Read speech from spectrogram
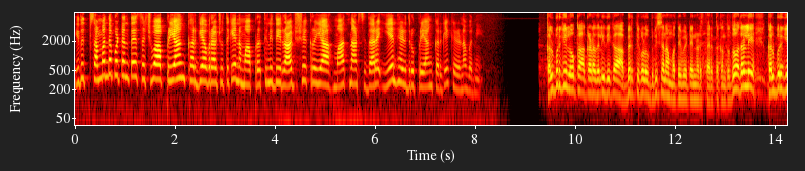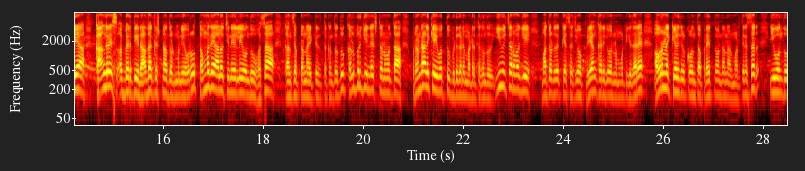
ಇದಕ್ಕೆ ಸಂಬಂಧಪಟ್ಟಂತೆ ಸಚಿವ ಪ್ರಿಯಾಂಕ್ ಖರ್ಗೆ ಅವರ ಜೊತೆಗೆ ನಮ್ಮ ಪ್ರತಿನಿಧಿ ರಾಜಶೇಖರಯ್ಯ ಮಾತನಾಡಿಸಿದ್ದಾರೆ. ಏನ್ ಹೇಳಿದ್ರು ಪ್ರಿಯಾಂಕ್ ಖರ್ಗೆ? ಕೇಳೋಣ ಬನ್ನಿ. ಕಲಬುರಗಿ ಲೋಕ ಅಖಾಡದಲ್ಲಿ ಇದೀಗ ಅಭ್ಯರ್ಥಿಗಳು ಬಿರುಸಿನ ಮತಬೇಟೆ ನಡೆಸ್ತಾ ಇರತಕ್ಕಂಥದ್ದು. ಅದರಲ್ಲಿ ಕಲಬುರಗಿಯ ಕಾಂಗ್ರೆಸ್ ಅಭ್ಯರ್ಥಿ ರಾಧಾಕೃಷ್ಣ ದೊಡ್ಡಮನಿ ಅವರು ತಮ್ಮದೇ ಆಲೋಚನೆಯಲ್ಲಿ ಒಂದು ಹೊಸ ಕಾನ್ಸೆಪ್ಟನ್ನು ಇಟ್ಟಿರ್ತಕ್ಕಂಥದ್ದು. ಕಲಬುರಗಿ ನೆಕ್ಸ್ಟ್ ಅನ್ನುವಂಥ ಪ್ರಣಾಳಿಕೆ ಇವತ್ತು ಬಿಡುಗಡೆ ಮಾಡಿರ್ತಕ್ಕಂಥದ್ದು. ಈ ವಿಚಾರವಾಗಿ ಮಾತಾಡೋದಕ್ಕೆ ಸಚಿವ ಪ್ರಿಯಾಂಕ್ ಖರ್ಗೆ ಅವರು ನಮ್ಮೊಟ್ಟಿಗಿದ್ದಾರೆ ಅವರನ್ನು ಕೇಳಿ ತಿಳ್ಕೊಳ್ಳುವಂಥ ಪ್ರಯತ್ನವನ್ನು ನಾನು ಮಾಡ್ತೇನೆ ಸರ್. ಈ ಒಂದು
